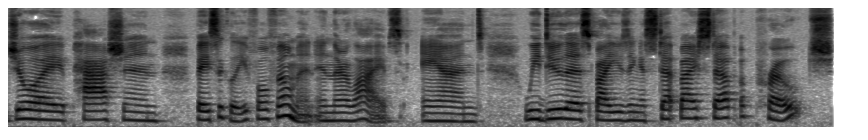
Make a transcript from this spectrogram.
joy, passion, basically fulfillment in their lives. And we do this by using a step by step approach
